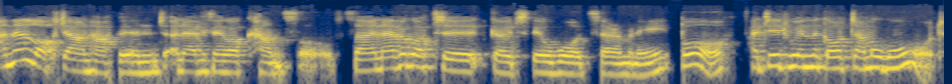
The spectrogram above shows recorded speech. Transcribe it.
And then lockdown happened and everything got cancelled. So I never got to go to the award ceremony, but I did win the goddamn award.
